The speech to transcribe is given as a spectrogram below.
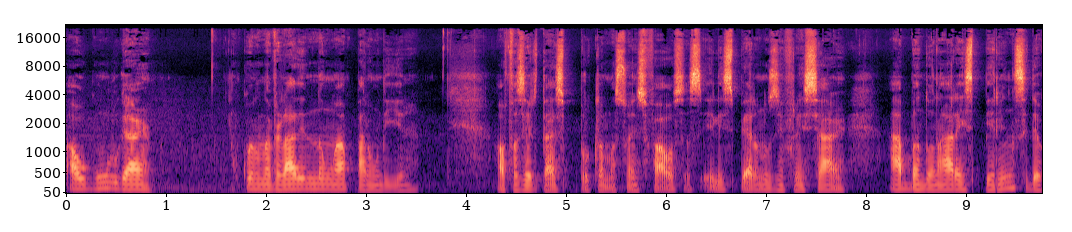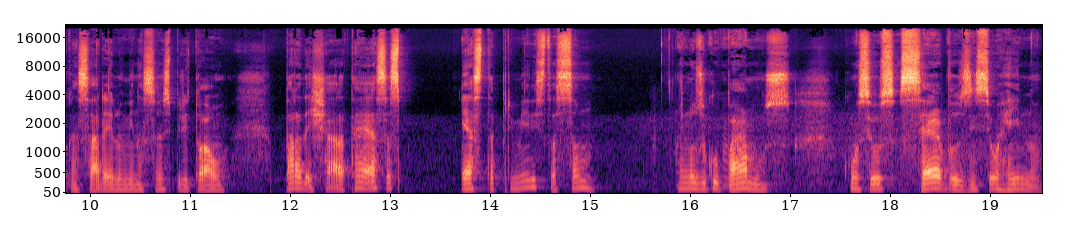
algum lugar, quando na verdade não há para onde ir. Ao fazer tais proclamações falsas, ele espera nos influenciar a abandonar a esperança de alcançar a iluminação espiritual, para deixar até essas, esta primeira estação e nos ocuparmos com seus servos em seu reino.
